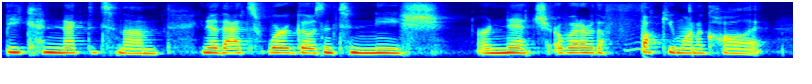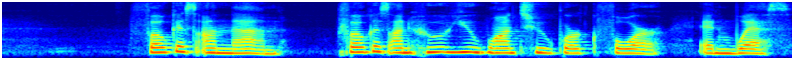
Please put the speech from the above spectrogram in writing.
Be connected to them. You know, that's where it goes into niche or niche or whatever the fuck you want to call it. Focus on them. Focus on who you want to work for and with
